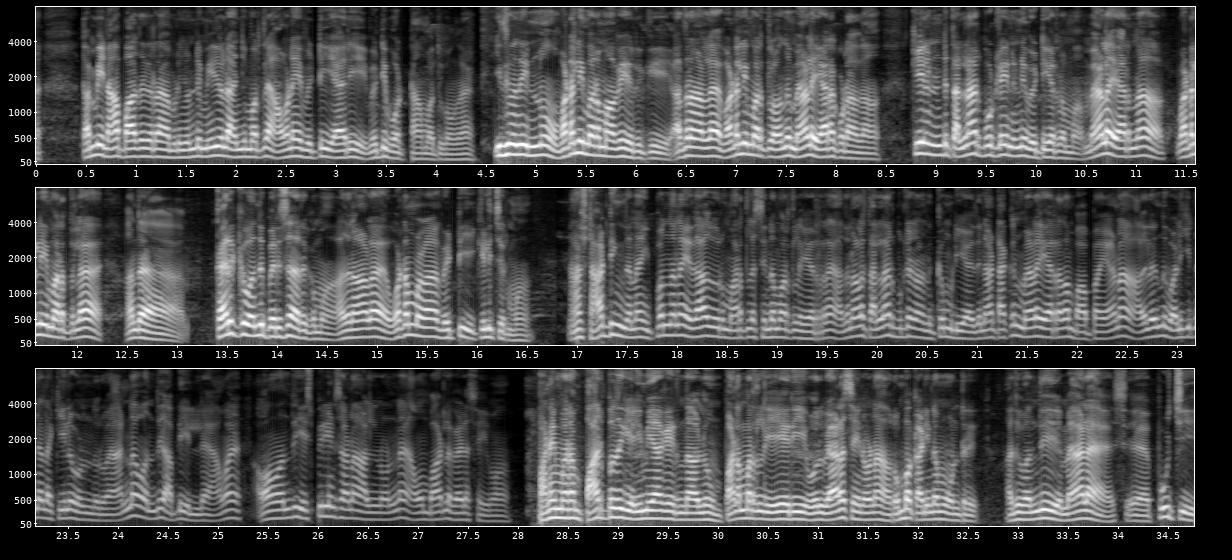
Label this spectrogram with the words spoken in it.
தம்பி நான் பார்த்துக்கிறேன் அப்படின்னு சொல்லிட்டு மீதியில் அஞ்சு மரத்தில் அவனே வெட்டி ஏறி வெட்டி போட்டான் பார்த்துக்கோங்க. இது வந்து இன்னும் வடலி மரமாகவே இருக்குது அதனால் வடலி மரத்தில் வந்து மேலே ஏறக்கூடாதான். கீழே நின்று தள்ளார் போட்லேயே நின்று வெட்டிடணுமா மேலே ஏறினா வடலி மரத்தில் அந்த கருக்கு வந்து பெருசாக இருக்குமா? அதனால் உடம்பெல்லாம் வெட்டி கிழிச்சிருமா? நான் ஸ்டார்டிங் தானே இப்போ தானே ஏதாவது ஒரு மரத்தில் சின்ன மரத்தில் ஏறுறேன். அதனால் தள்ளார் போட்டு நான் நிற்க முடியாது. நான் டக்குன்னு மேலே ஏற தான் பார்ப்பேன். ஏன்னா அதுலேருந்து வலிக்கிட்டு நான் கீழே விழுந்துருவேன். அண்ணன் வந்து அப்படி இல்லை. அவன் அவன் வந்து எக்ஸ்பீரியன்ஸ் ஆன ஆளுன்னு அவன் பாட்டில் வேலை செய்வான். பனைமரம் பார்ப்பதுக்கு எளிமையாக இருந்தாலும் பனைமரத்தில் ஏறி ஒரு வேலை செய்யணும்னா ரொம்ப கடினமும் ஒன்று. அது வந்து மேலே பூச்சி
